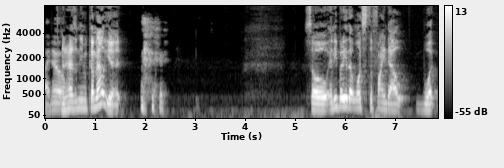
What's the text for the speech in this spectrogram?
I know. And it hasn't even come out yet. so, anybody that wants to find out what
